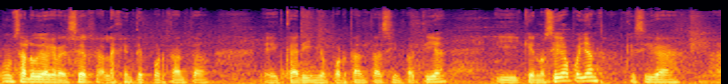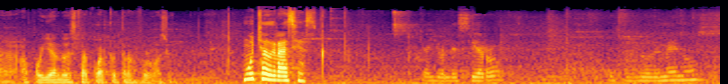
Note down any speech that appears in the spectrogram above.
un saludo y agradecer a la gente por tanta eh, cariño, por tanta simpatía y que nos siga apoyando, que siga uh, apoyando esta cuarta transformación. Muchas gracias. Ya yo le cierro, eso es lo de menos.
